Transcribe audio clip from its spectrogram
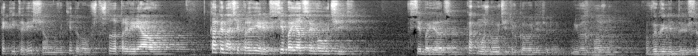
Какие-то вещи он выкидывал, что-то проверял. Как иначе проверить? Все боятся его учить. Все боятся. Как можно учить руководителя? Невозможно. Выгонит да и все.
